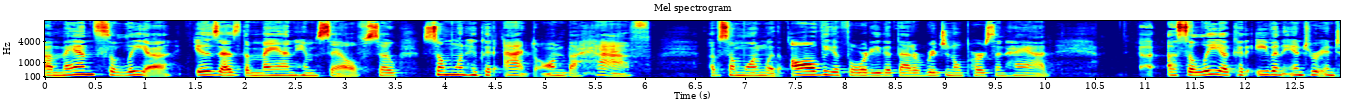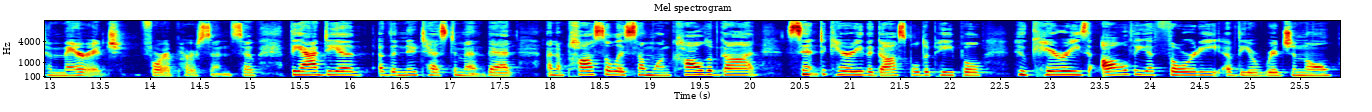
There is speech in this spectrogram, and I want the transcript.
A man Shaliach is as the man himself. So, someone who could act on behalf of someone with all the authority that that original person had a Shaliach could even enter into marriage for a person. So, the idea of the New Testament that an apostle is someone called of God, sent to carry the gospel to people, who carries all the authority of the original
